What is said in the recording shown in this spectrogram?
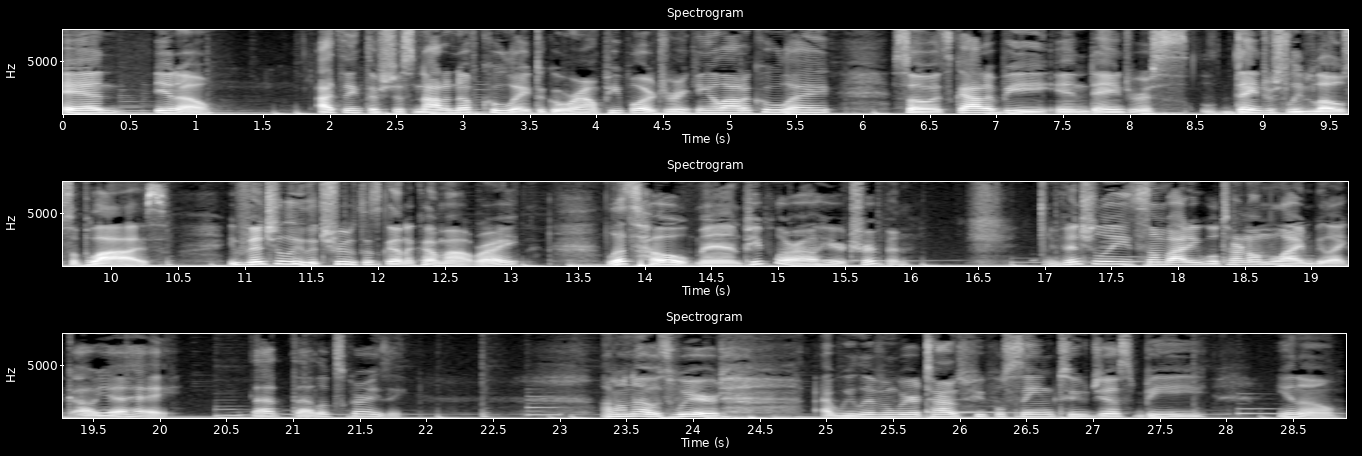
And, you know, I think there's just not enough Kool-Aid to go around. People are drinking a lot of Kool-Aid, so it's got to be in dangerous dangerously low supplies eventually the truth is going to come out, right? Let's hope, man. People are out here tripping. Eventually somebody will turn on the light and be like, "Oh yeah, hey. That that looks crazy." I don't know, it's weird. We live in weird times. People seem to just be, you know,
